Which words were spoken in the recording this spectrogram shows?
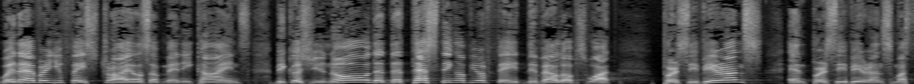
whenever you face trials of many kinds because you know that the testing of your faith develops what? Perseverance, and perseverance must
